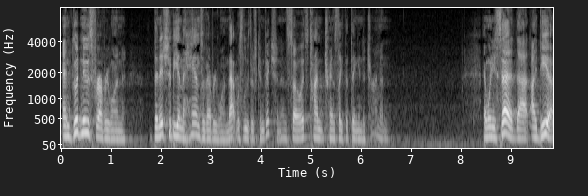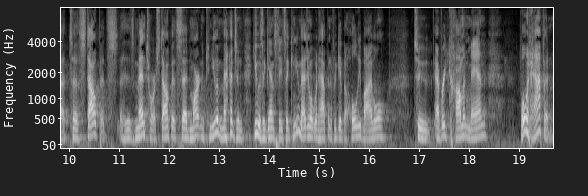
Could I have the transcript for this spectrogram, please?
and good news for everyone, then it should be in the hands of everyone. That was Luther's conviction. And so it's time to translate the thing into German. And when he said that idea to Staupitz, his mentor, Staupitz said, Martin, can you imagine? He was against it. He said, Can you imagine what would happen if we gave the Holy Bible to every common man? What would happen?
